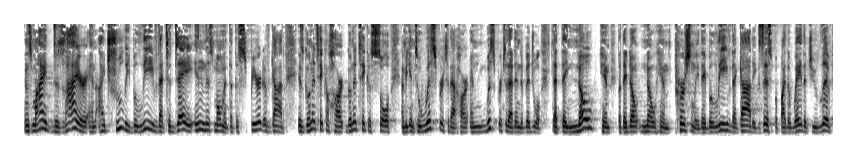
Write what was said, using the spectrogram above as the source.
And it's my desire, and I truly believe that today, in this moment, that the Spirit of God is going to take a heart, going to take a soul, and begin to whisper to that heart and whisper to that individual that they know Him, but they don't know Him personally. They believe that God exists, but by the way that you live,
